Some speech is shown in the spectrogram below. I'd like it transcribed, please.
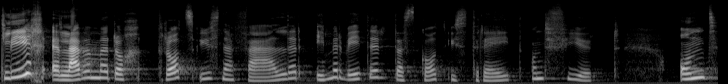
gleich erleben wir doch trotz unserer Fehler immer wieder, dass Gott uns dreht und führt. Und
